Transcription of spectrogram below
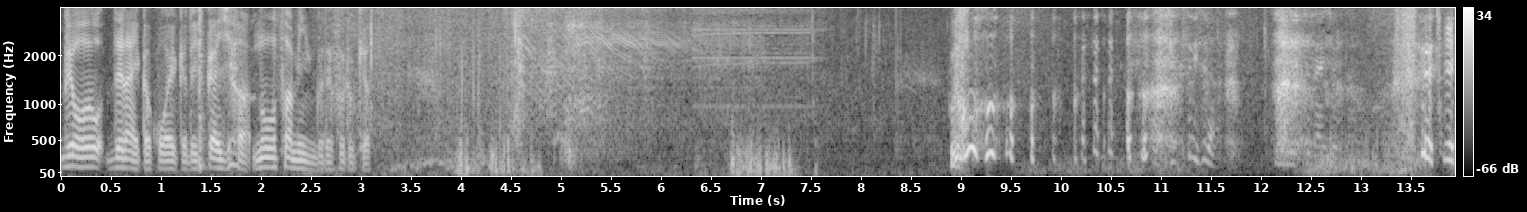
病出ないか怖いけど一回じゃあノーサミングで振るけどうおすげえ。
